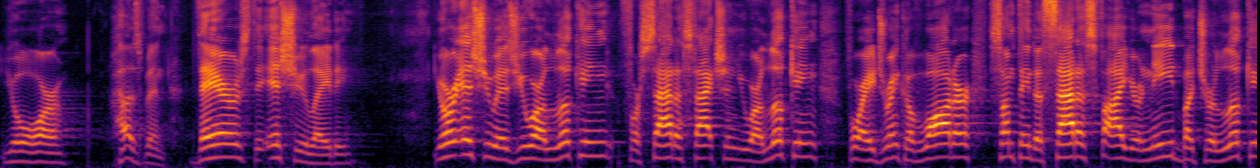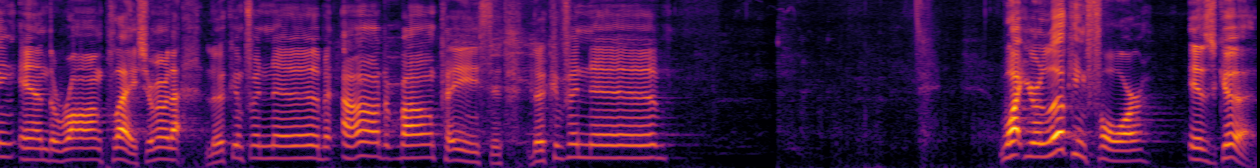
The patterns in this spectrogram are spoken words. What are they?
your husband. There's the issue, lady. Your issue is you are looking for satisfaction. You are looking for a drink of water, something to satisfy your need, but you're looking in the wrong place. You remember that? Looking for nub in all the wrong places. Looking for nub. What you're looking for is good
